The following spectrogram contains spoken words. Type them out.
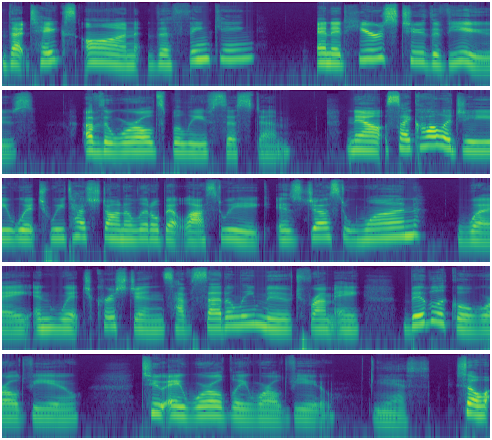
that takes on the thinking and adheres to the views of the world's belief system. Now, psychology, which we touched on a little bit last week, is just one way in which Christians have subtly moved from a biblical worldview to a worldly worldview. Yes. So,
